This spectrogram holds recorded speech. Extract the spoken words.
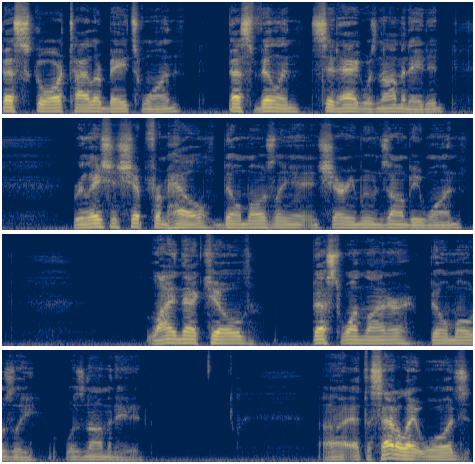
Best Score, Tyler Bates won. Best Villain, Sid Haig was nominated. Relationship from Hell, Bill Moseley and Sheri Moon Zombie won. Line That Killed, Best One Liner, Bill Moseley was nominated. Uh, at the Satellite Awards,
